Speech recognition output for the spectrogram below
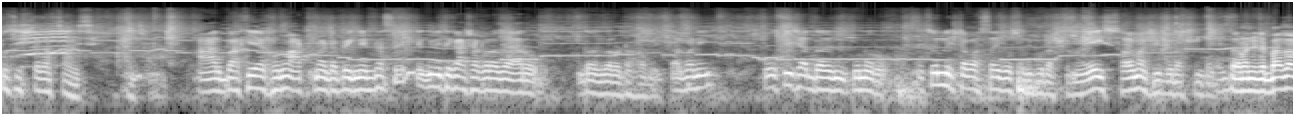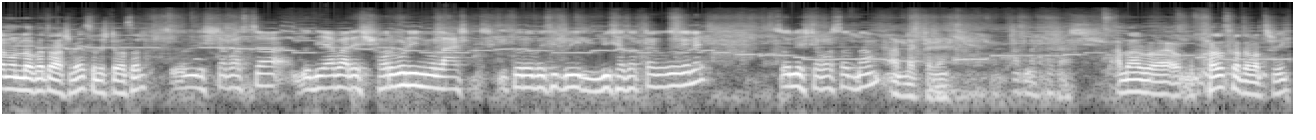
পঁচিশটা বাচ্চা হয়েছে। আর বাকি এখনও আট নয়টা প্রেগনেন্ট আছে। এগুলি থেকে আশা করা যায় আরও দশ বারোটা হবে। তার মানে পঁচিশ আর ধরেন পনেরো। চল্লিশটা বাচ্চাই বছরই প্রোডাকশন এই ছয় মাসই প্রোডাকশন করে তার মানে বাজার মূল্য কত আসবে চল্লিশটা বছর? চল্লিশটা বাচ্চা যদি এবারে সর্বনিম্ন লাস্ট কী করে বেশি দুই বিশ হাজার টাকা করে গেলে চল্লিশটা বাচ্চার দাম আট লাখ টাকা। আট লাখ টাকা আসে। আপনার খরচ কত বাৎসরিক?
